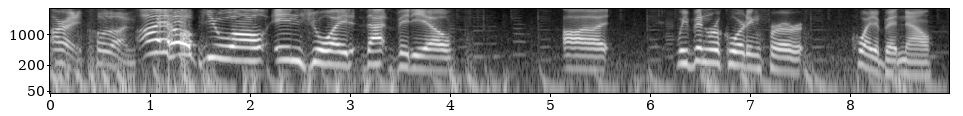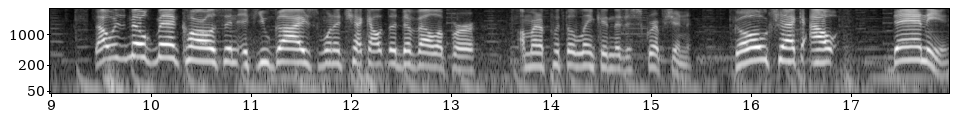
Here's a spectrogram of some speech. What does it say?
All right, hold on. I hope you all enjoyed that video. Uh, we've been recording for quite a bit now. That was Milkman Karlson. If you guys want to check out the developer, I'm going to put the link in the description. Go check out Dani,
